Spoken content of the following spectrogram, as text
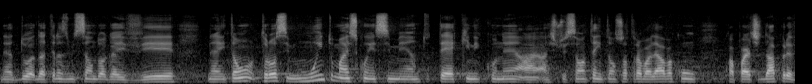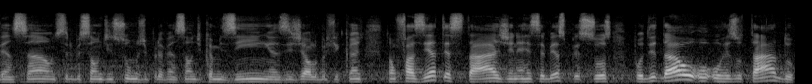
né, do, da transmissão do HIV. Né, então, trouxe trouxe muito mais conhecimento técnico, né? a, a instituição até então só trabalhava com, com a parte da prevenção, distribuição de insumos de prevenção de camisinhas e gel lubrificante. Então fazer a testagem, né? receber as pessoas, poder dar o, o resultado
